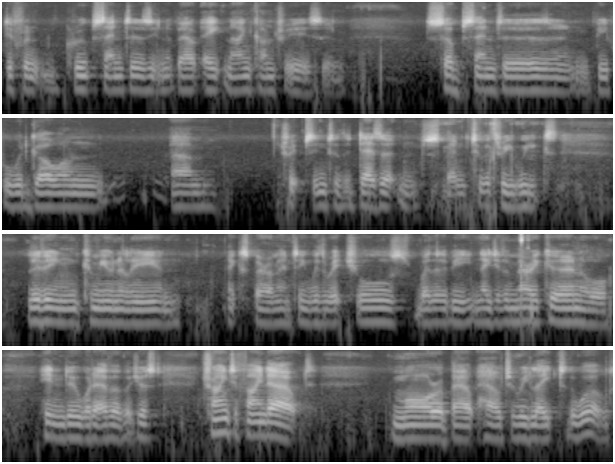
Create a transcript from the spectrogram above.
different group centres in about eight, nine countries and sub centres, and people would go on um, trips into the desert and spend two or three weeks living communally and experimenting with rituals, whether it be Native American or Hindu, whatever, but just trying to find out more about how to relate to the world.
